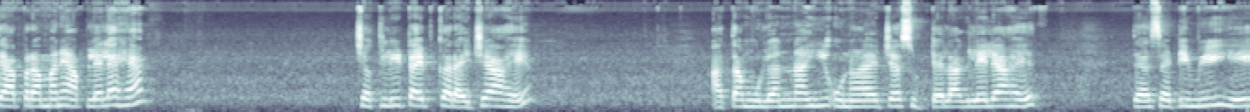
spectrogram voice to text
त्याप्रमाणे आपल्याला ह्या चकली टाईप करायच्या आहे. आता मुलांनाही उन्हाळ्याच्या सुट्ट्या लागलेल्या आहेत. त्यासाठी मी हे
